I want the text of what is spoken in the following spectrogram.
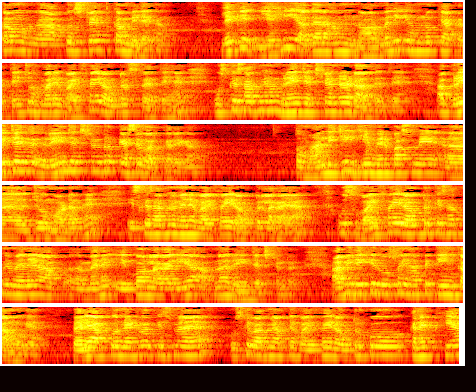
कम आपको स्ट्रेंथ कम मिलेगा। लेकिन यही अगर हम नॉर्मली हम लोग क्या करते हैं, जो हमारे वाईफाई राउटर्स रहते हैं, उसके साथ में हम रेंज एक्सटेंडर डाल देते हैं। अब रेंज रेंज एक्सटेंडर कैसे वर्क करेगा? तो मान लीजिए ये मेरे पास में जो मॉडर्म है, इसके साथ में मैंने वाईफाई राउटर लगाया। उस वाईफाई राउटर के साथ में मैंने आप मैंने एक और लगा लिया अपना रेंज एक्सटेंडर अभी देखिए दोस्तों, यहाँ पे तीन काम हो गया। पहले आपको नेटवर्क इसमें आया, उसके बाद में आपने वाईफाई राउटर को कनेक्ट किया।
